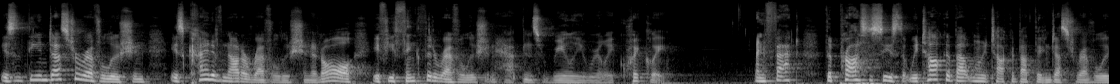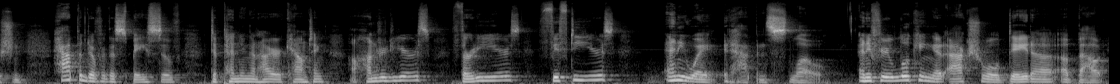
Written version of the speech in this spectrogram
is that the Industrial Revolution is kind of not a revolution at all if you think that a revolution happens really, really quickly. In fact, the processes that we talk about when we talk about the Industrial Revolution happened over the space of, depending on how you're counting, 100 years, 30 years, 50 years. Anyway, it happened slow. And if you're looking at actual data about,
